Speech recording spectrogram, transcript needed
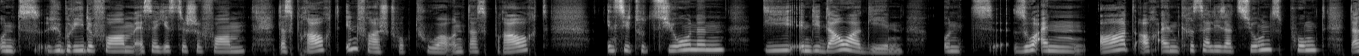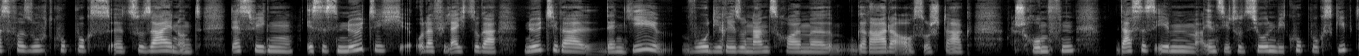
und hybride Formen, essayistische Formen, das braucht Infrastruktur und das braucht Institutionen, die in die Dauer gehen. Und so ein Ort, auch ein Kristallisationspunkt, das versucht Cookbooks äh, zu sein. Und deswegen ist es nötig oder vielleicht sogar nötiger denn je, wo die Resonanzräume gerade auch so stark schrumpfen, dass es eben Institutionen wie Cookbooks gibt.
